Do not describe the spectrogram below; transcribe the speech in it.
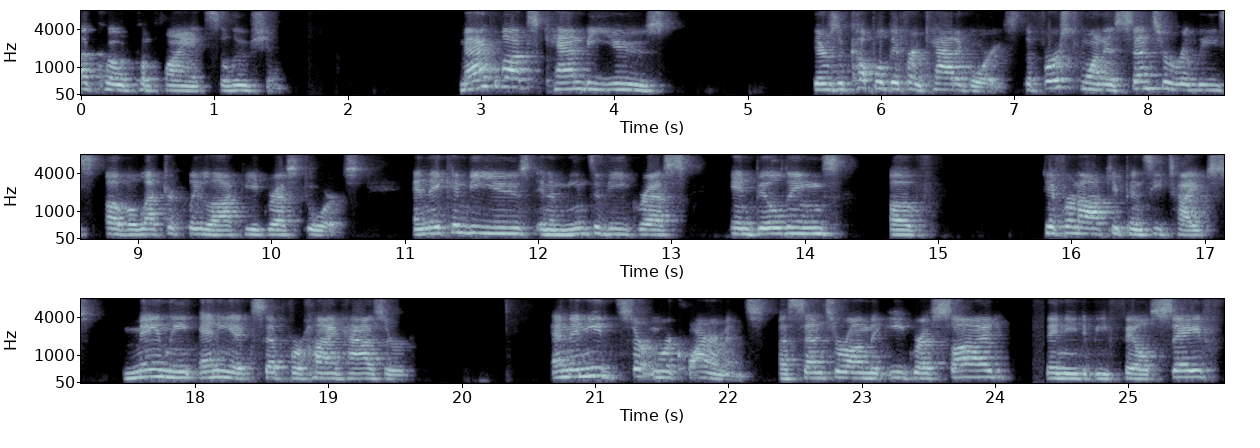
a code compliant solution. Maglocks can be used. There's a couple different categories. The first one is sensor release of electrically locked egress doors, and they can be used in a means of egress in buildings of different occupancy types, mainly any except for high hazard. And they need certain requirements, a sensor on the egress side, they need to be fail safe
